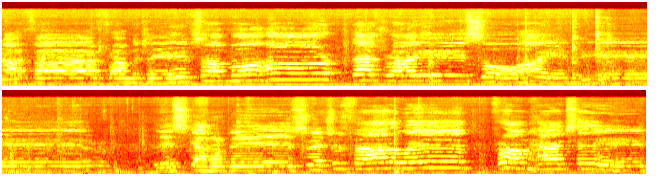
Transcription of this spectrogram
Not far from the cliffs of Moher that rise so high in the air. Liscannor Bay stretches far away from Hag's Head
